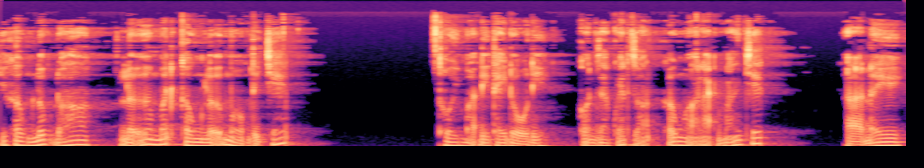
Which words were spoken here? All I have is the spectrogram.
Chứ không lúc đó Lỡ mất công lỡ mồm thì chết. Thôi mợ đi thay đồ đi. Con ra quét dọn, không họ lại mắng chết. Ở đây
